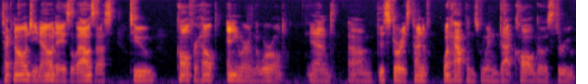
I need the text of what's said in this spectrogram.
technology nowadays allows us to call for help anywhere in the world. And um, this story is kind of what happens when that call goes through.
